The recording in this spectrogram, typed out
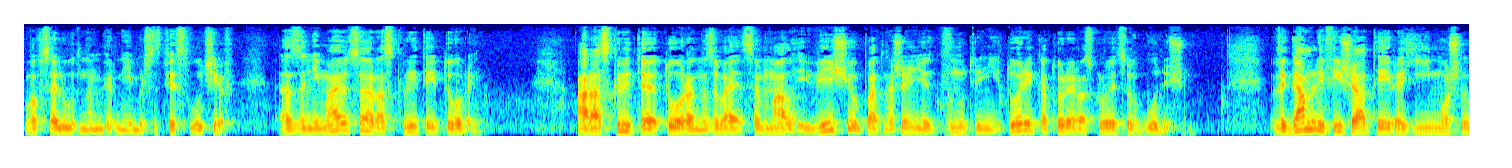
в абсолютном, вернее, большинстве случаев, занимаются раскрытой Торой. А раскрытая Тора называется малой вещью по отношению к внутренней Торе, которая раскроется в будущем. Вегамли фиша атеира ги мошел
